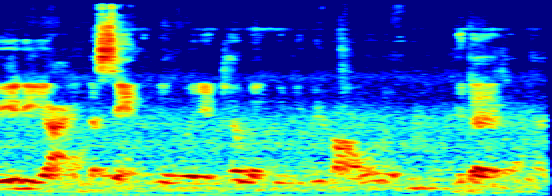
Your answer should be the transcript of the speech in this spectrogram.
ဘေးတွေရရင်တစ်ဆင့်ဒီငွေတွေထည့်ဝင်ကူညီပေးပါအောင်လို့ဒီတက်ရခင်ဗျာ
